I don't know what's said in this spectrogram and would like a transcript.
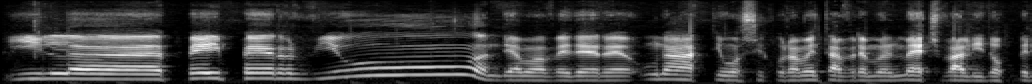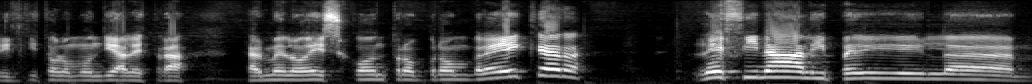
il eh, pay per view. Andiamo a vedere un attimo, sicuramente avremo il match valido per il titolo mondiale tra Carmelo Ace contro Bron Breaker. Le finali per il eh,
